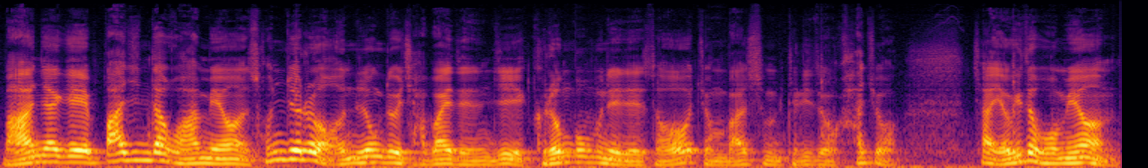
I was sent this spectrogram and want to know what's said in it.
만약에 빠진다고 하면 손절을 어느 정도 잡아야 되는지 그런 부분에 대해서 좀 말씀을 드리도록 하죠. 자, 여기서 보면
